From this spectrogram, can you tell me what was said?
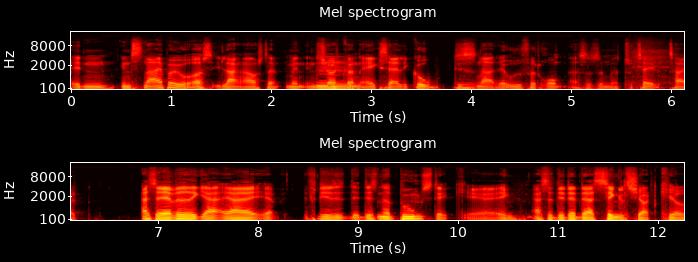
en, en sniper jo også i lang afstand, men en Mm. shotgun er ikke særlig god, lige så snart jeg er ude for et rum, altså som er totalt tight. Altså, jeg ved ikke, jeg, jeg, jeg fordi det, det, det er sådan noget boomstick, øh, ikke? Altså, det er den der single shot kill,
